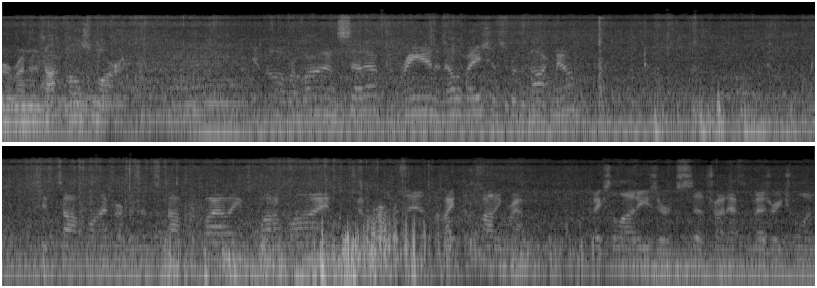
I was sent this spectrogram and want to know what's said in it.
We're running the dock poles tomorrow. Getting all of our lines set up, ran and elevations for the dock now. See the top line represents the top of the pilings, bottom line should represent the height of the piling wrap. Makes it a lot easier instead of trying to have to measure each one.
